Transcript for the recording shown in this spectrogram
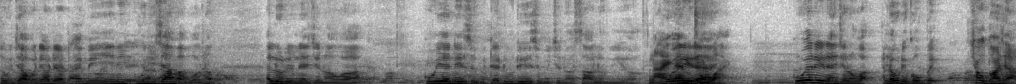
စုံကြပေါ့တယောက်တယောက်တိုင်မင်ရင်းနှီးကူညီကြမှာပေါ့နော်အဲ့လိုလေးနဲ့ကျွန်တော်က9ရက်နေ့ဆိုပြီးတက်တူးဒေးဆိုပြီးကျွန်တော်စလုပ်ပြီးတော့ 9MTY 9ရ က်နေ့တိုင်းကျွန်တော်ကအလုပ်တွေကုန်ပိတ်ရှောက်သွားကြတာ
